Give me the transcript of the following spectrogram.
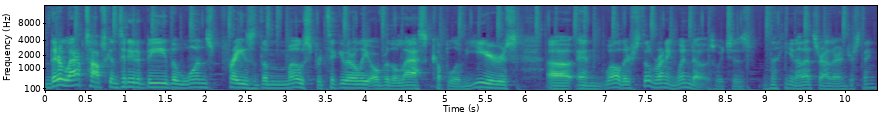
their laptops continue to be the ones praised the most, particularly over the last couple of years. Uh, and well, they're still running Windows, which is, you know, that's rather interesting.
